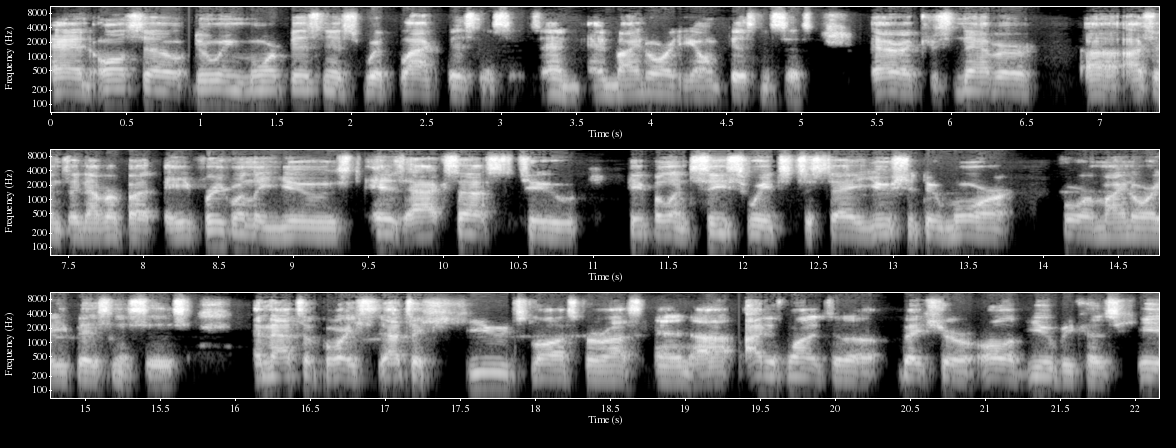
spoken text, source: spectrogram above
And also doing more business with Black businesses and, and minority owned businesses. Eric has never uh, I shouldn't say never, but he frequently used his access to people in C suites to say, you should do more for minority businesses. And that's a voice, that's a huge loss for us. And uh, I just wanted to make sure all of you, because he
